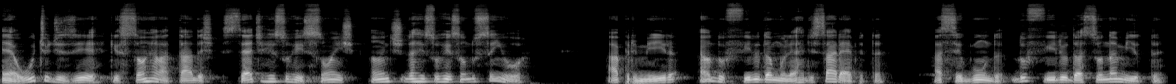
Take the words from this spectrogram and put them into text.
é útil dizer que são relatadas sete ressurreições antes da ressurreição do Senhor, a primeira é a do filho da mulher de Sarepta, a segunda, do filho da Sunamita,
